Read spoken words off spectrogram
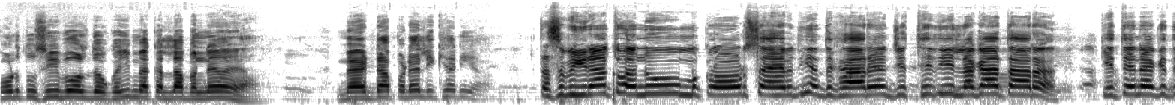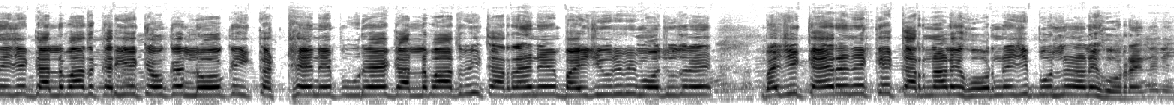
ਹੁਣ ਤੁਸੀਂ ਬੋਲ ਦੋ ਕੋਈ ਮੈਂ ਇਕੱਲਾ ਬੰਨਿਆ ਹੋਇਆ। ਮੈਂ ਐਡਾ ਪੜਿਆ ਲਿਖਿਆ ਨਹੀਂ ਆ। ਤਸਵੀਰਾਂ ਤੁਹਾਨੂੰ ਮਕਰੌੜ ਸਾਹਿਬ ਦੀਆਂ ਦਿਖਾ ਰਹੇ ਹਾਂ ਜਿੱਥੇ ਦੀ ਲਗਾਤਾਰ ਕਿਤੇ ਨਾ ਕਿਤੇ ਜੇ ਗੱਲਬਾਤ ਕਰੀਏ ਕਿਉਂਕਿ ਲੋਕ ਇਕੱਠੇ ਨੇ ਪੂਰੇ ਗੱਲਬਾਤ ਵੀ ਕਰ ਰਹੇ ਨੇ। ਬਾਈ ਜੀ ਹੋਰੀ ਵੀ ਮੌਜੂਦ ਨੇ। ਬਾਈ ਜੀ ਕਹਿ ਰਹੇ ਨੇ ਕਿ ਕਰਨ ਵਾਲੇ ਹੋਰ ਨੇ ਜੀ ਬੋਲਣ ਵਾਲੇ ਹੋਰ ਰਹਿੰਦੇ ਨੇ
